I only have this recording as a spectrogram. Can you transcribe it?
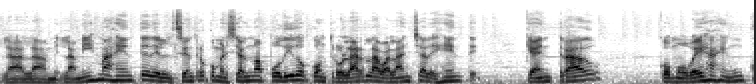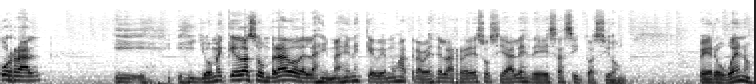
La, la, misma gente del centro comercial no ha podido controlar la avalancha de gente que ha entrado como ovejas en un corral y, yo me quedo asombrado de las imágenes que vemos a través de las redes sociales de esa situación. Pero bueno,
